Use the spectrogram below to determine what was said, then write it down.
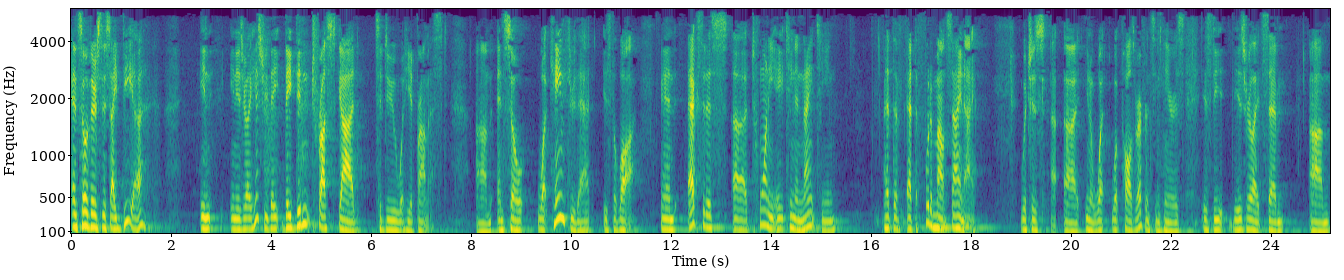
and so there's this idea in in Israeli history they they didn't trust God to do what He had promised, um, and so what came through that is the law. And Exodus uh, 20, 18, and 19 at the, at the foot of Mount Sinai, which is uh, uh, you know what, what Paul's referencing here is, is the, the Israelites said, um,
